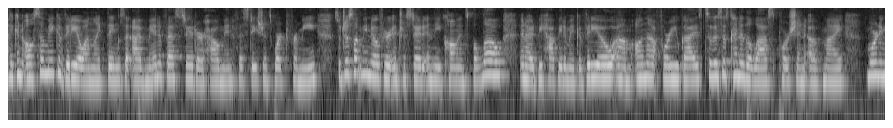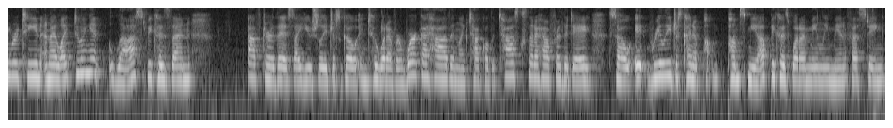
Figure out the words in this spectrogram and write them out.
I can also make a video on like things that I've manifested or how manifestations worked for me. So just let me know if you're interested in the comments below and I would be happy to make a video um, on that for you guys. So this is kind of the last portion of my morning routine and I like doing it last because then after this, I usually just go into whatever work I have and like tackle the tasks that I have for the day. So it really just kind of pumps me up because what I'm mainly manifesting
